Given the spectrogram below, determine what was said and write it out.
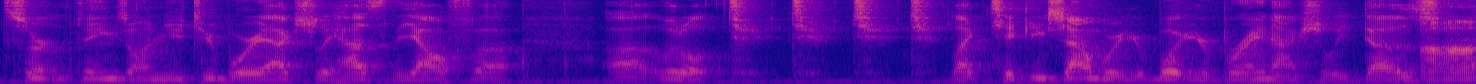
certain things on YouTube where he actually has the alpha uh, little t- t- t- t- like ticking sound where your what your brain actually does, Uh-huh.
